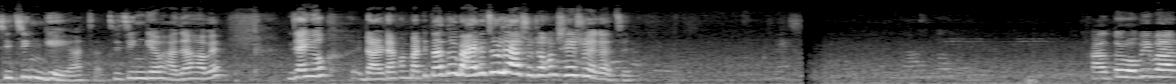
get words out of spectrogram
চিচিঙ্গে আচ্ছা চিচিঙ্গে ভাজা হবে। যাই হোক, ডালটা এখন বাটি তা তুমি বাইরে চলে আসো, যখন শেষ হয়ে গেছে। কাল তো রবিবার।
